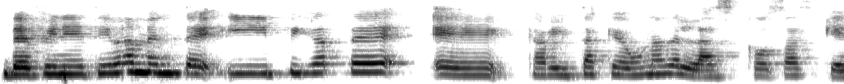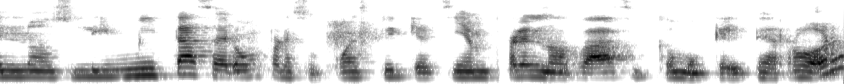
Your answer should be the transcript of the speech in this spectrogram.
Definitivamente. Y fíjate, eh, Carlita, que una de las cosas que nos limita a hacer un presupuesto y que siempre nos da así como que el terror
